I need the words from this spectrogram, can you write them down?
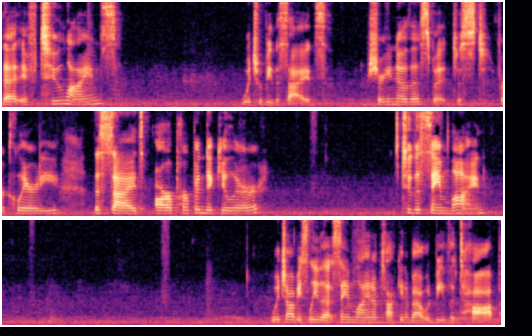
that if two lines, which would be the sides, I'm sure you know this, but just for clarity, the sides are perpendicular to the same line, which obviously that same line I'm talking about would be the top.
